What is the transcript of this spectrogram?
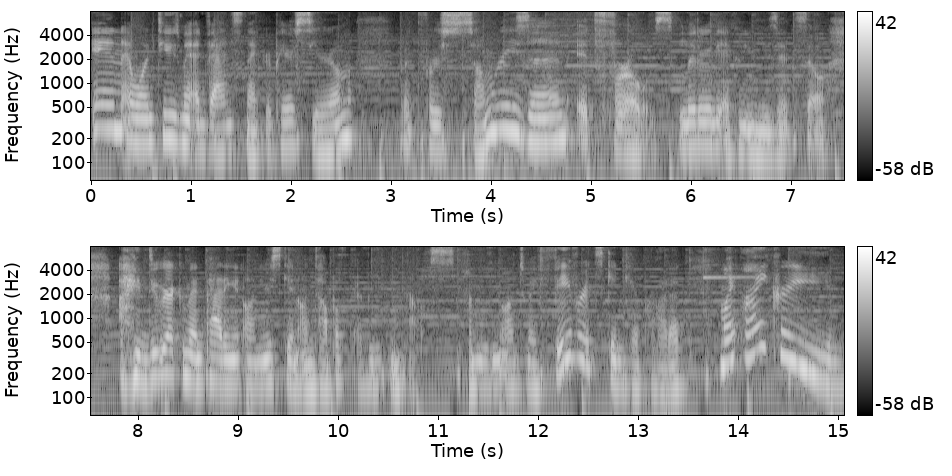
in, I wanted to use my Advanced Night Repair Serum, but for some reason it froze. Literally, I couldn't use it, so I do recommend patting it on your skin on top of everything else. I'm moving on to my favorite skincare product, my eye cream.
